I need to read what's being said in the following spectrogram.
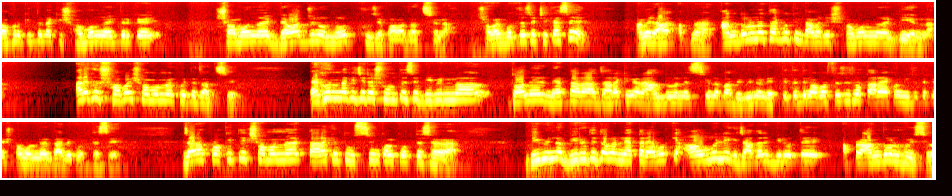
তখন কিন্তু নাকি সমন্বয়কদেরকে সমন্বয়ক দেওয়ার জন্য লোক খুঁজে পাওয়া যাচ্ছে না। সবাই বলতেছে, ঠিক আছে আমি আপনার আন্দোলনে থাকব, কিন্তু আমাকে সমন্বয়ক দিয়ে না। আর এখন সবাই সমন্বয় হইতে চাচ্ছে। এখন নাকি যেটা শুনতেছে, বিভিন্ন দলের নেতারা, যারা কিনা আন্দোলনে ছিল বা বিভিন্ন নেতৃত্বাধীন অবস্থায় ছিল, তারা এখন নিজেদেরকে সমন্বয়ের দাবি করতেছে। যারা প্রাকৃতিক সমন্বয় তারা কিন্তু উচ্ছৃঙ্খল করতেছে না। বিভিন্ন বিরোধী দলের নেতারা এমনকি আওয়ামী লীগ যাদের বিরুদ্ধে আপনার আন্দোলন হয়েছিল,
